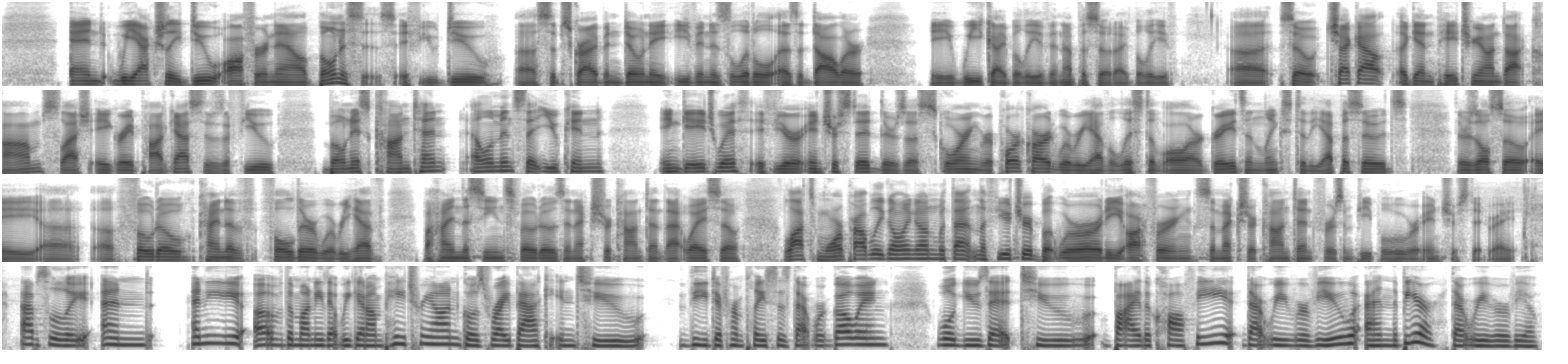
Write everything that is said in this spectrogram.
And we actually do offer now bonuses if you do uh, subscribe and donate, even as little as a dollar a week, I believe, an episode, I believe. Uh, so check out again patreon.com slash a grade podcast. There's a few bonus content elements that you can engage with if you're interested. There's a scoring report card where we have a list of all our grades and links to the episodes. There's also a, uh, a photo kind of folder where we have behind the scenes photos and extra content that way. So lots more probably going on with that in the future, but we're already offering some extra content for some people who are interested, right? Absolutely. And any of the money that we get on Patreon goes right back into the different places that we're going. We'll use it to buy the coffee that we review and the beer that we review.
